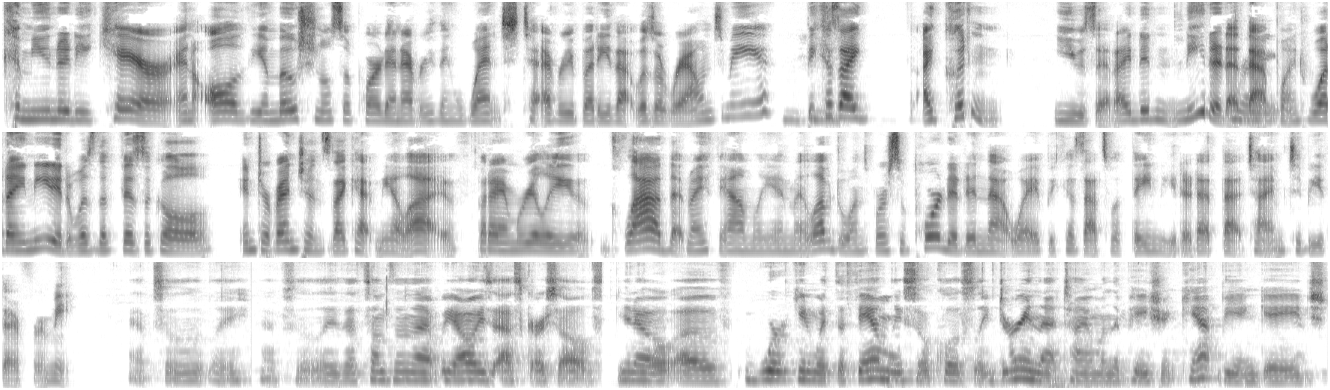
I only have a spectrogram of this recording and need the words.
community care and all of the emotional support and everything went to everybody that was around me mm-hmm. because I I couldn't use it. I didn't need it at right. that point. What I needed was the physical interventions that kept me alive. But I am really glad that my family and my loved ones were supported in that way because that's what they needed at that time to be there for me. Absolutely. Absolutely. That's something that we always ask ourselves, you know, of working with the family so closely during that time when the patient can't be engaged.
